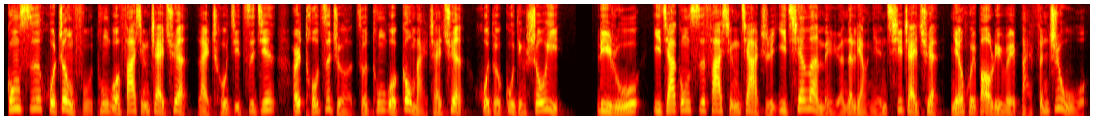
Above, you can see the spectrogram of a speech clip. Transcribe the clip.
公司或政府通过发行债券来筹集资金，而投资者则通过购买债券获得固定收益。例如，一家公司发行价值一千万美元的两年期债券，年回报率为百分之五。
